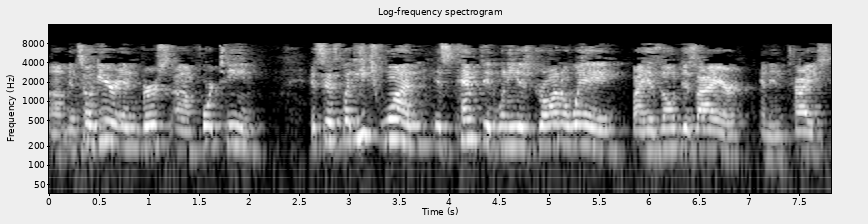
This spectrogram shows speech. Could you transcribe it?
Um, and so here in verse um, 14, it says, But each one is tempted when he is drawn away by his own desire and enticed.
